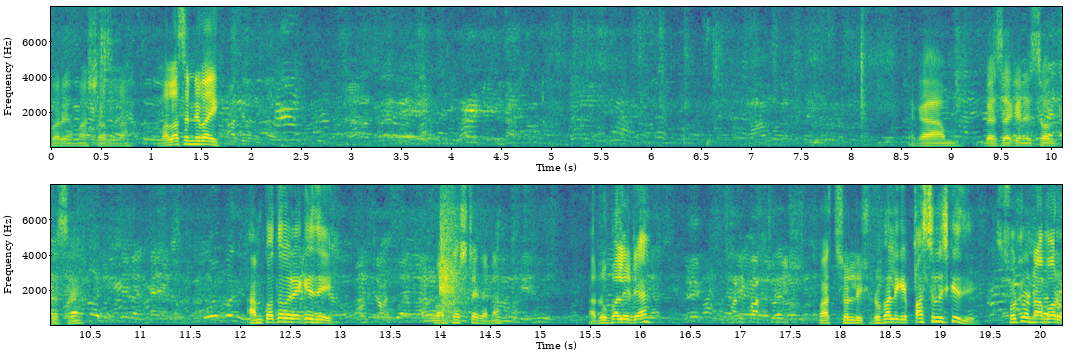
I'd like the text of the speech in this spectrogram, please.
করে মাশাল্লাহ ভালো আছেন ভাই? আম বেচা কিনে চলতেছে। আম কত করে কেজি? পঞ্চাশ টাকা না? আর রূপালিটা? পাঁচচল্লিশ। রূপালি কি পাঁচচল্লিশ কেজি? ছোট না বড়?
